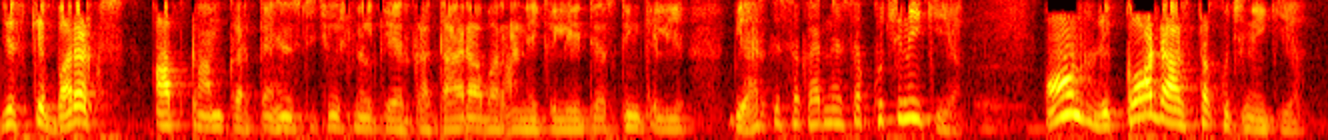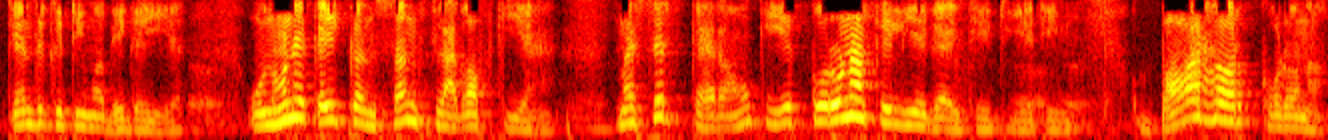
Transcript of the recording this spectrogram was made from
जिसके बरक्स आप काम करते हैं इंस्टीट्यूशनल केयर का दायरा बढ़ाने के लिए, टेस्टिंग के लिए। बिहार की सरकार ने ऐसा कुछ नहीं किया। ऑन रिकॉर्ड आज तक कुछ नहीं किया। केंद्र की टीम अभी गई है। उन्होंने कई कंसर्न फ्लैग ऑफ़ किए हैं। मैं सिर्फ़ कह रहा हूँ कि ये कोरोना के लिए गई थी, ये टीम। बाढ़ और कोरोना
